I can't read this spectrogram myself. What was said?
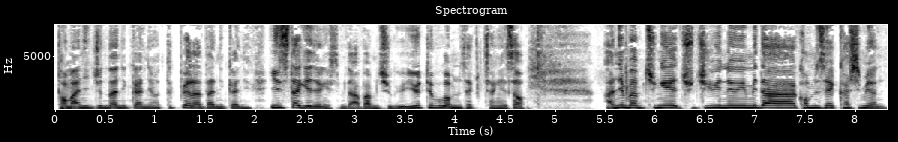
더 많이 준다니까요. 특별하다니까요. 인스타 계정 있습니다. 아밤주고 유튜브 검색창에서 아닌 밤중에 주진우입니다. 검색하시면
